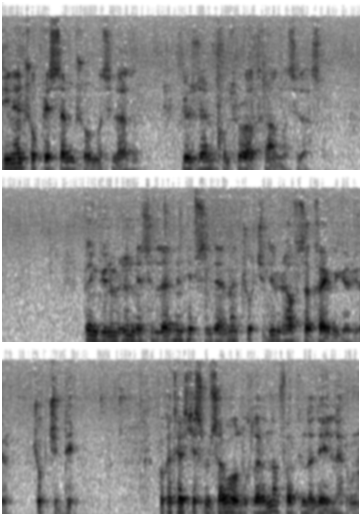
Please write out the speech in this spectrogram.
dinen çok beslenmiş olması lazım. Gözlerini kontrol altına alması lazım. Ben günümüzün nesillerinin hepsinde hemen çok ciddi bir hafıza kaybı görüyorum. Çok ciddi. Fakat herkes müsavi olduklarından farkında değiller bunun.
